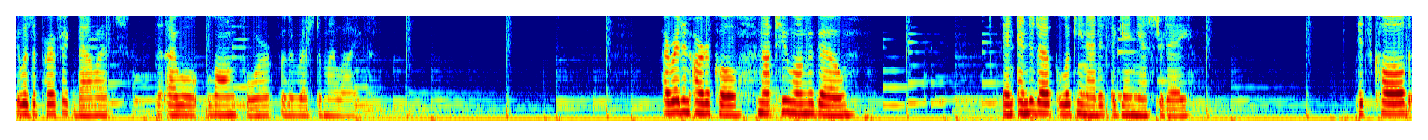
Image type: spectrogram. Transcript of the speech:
It was a perfect balance that I will long for for the rest of my life. I read an article not too long ago and ended up looking at it again yesterday. It's called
